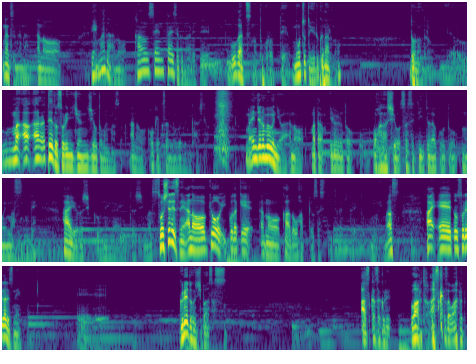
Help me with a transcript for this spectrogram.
ー、なんつうかな、あのー、え、まだあの、感染対策のあれって5月のところってもうちょっと緩くなるの？どうなんだろうまあ、ある程度それに準じようと思います。あの、お客さんの部分に関しては。まあ、演者の部分には、あの、またいろいろとお話をさせていただこうと思いますので、はい、よろしくお願いいたします。そしてですね、あの、今日一個だけ、あの、カードを発表させていただきたいと思います。はい、えーと、それがですね、えー、グレートフジバーサス、アスカザグレワールド、アスカザワールド。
